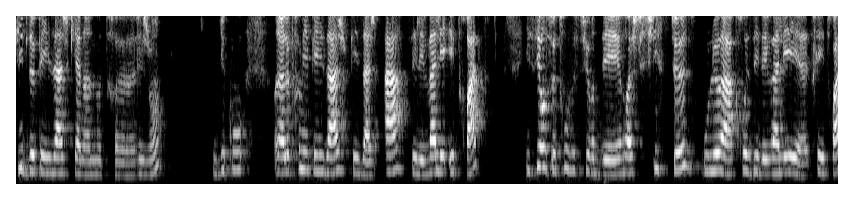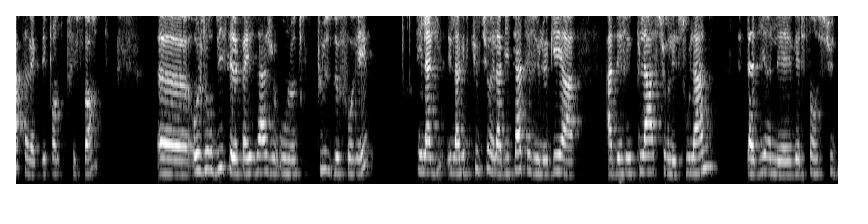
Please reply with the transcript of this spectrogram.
types de paysages qu'il y a dans notre euh, région. Du coup, on a le premier paysage, paysage A, c'est les vallées étroites. Ici, on se trouve sur des roches schisteuses où le a creusé des vallées euh, très étroites avec des pentes très fortes. Euh, aujourd'hui, c'est le paysage où on trouve plus de forêts. Et l'agriculture et l'habitat est relégué à, des replats sur les soulanes, c'est-à-dire les versants sud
